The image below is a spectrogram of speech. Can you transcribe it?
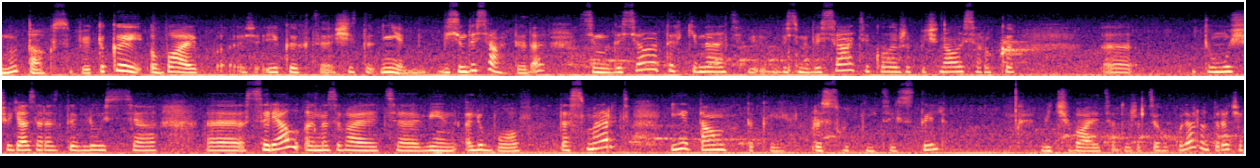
Ну так собі. Такий вайб, яких це? 6, ні, 80-х, да? 70-х, кінець, 80-ті, коли вже починалися роки. Е, тому що я зараз дивлюся е, серіал, е, називається він Любов та смерть, і там такий присутній цей стиль. Відчувається дуже в цих окулярах. До речі,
